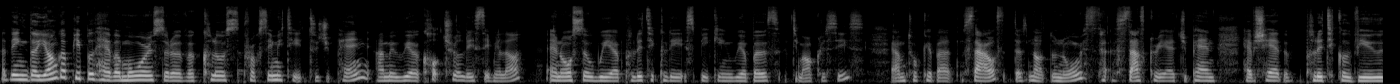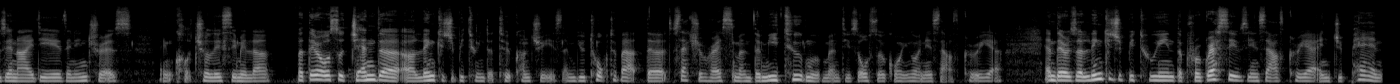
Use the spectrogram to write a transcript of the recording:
I think the younger people have a more sort of a close proximity to Japan. I mean, we are culturally similar. And also, we are politically speaking, we are both democracies. I'm talking about South, not the North. South Korea, Japan have shared political views and ideas and interests and culturally similar. But there are also gender uh, linkage between the two countries. And you talked about the sexual harassment. The Me Too movement is also going on in South Korea. And there's a linkage between the progressives in South Korea and Japan.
